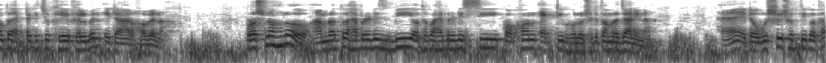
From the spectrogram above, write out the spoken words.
মতো একটা কিছু খেয়ে ফেলবেন, এটা আর হবে না। প্রশ্ন হলো, আমরা তো হ্যাপাটাইটিস বি অথবা হ্যাপাটাইটিস সি কখন অ্যাক্টিভ হলো সেটা তো আমরা জানি না। হ্যাঁ এটা অবশ্যই সত্যি কথা,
